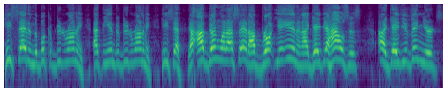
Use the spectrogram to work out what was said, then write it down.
He said in the book of Deuteronomy, at the end of Deuteronomy, he said, Yeah, I've done what I said. I brought you in and I gave you houses, I gave you vineyards,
